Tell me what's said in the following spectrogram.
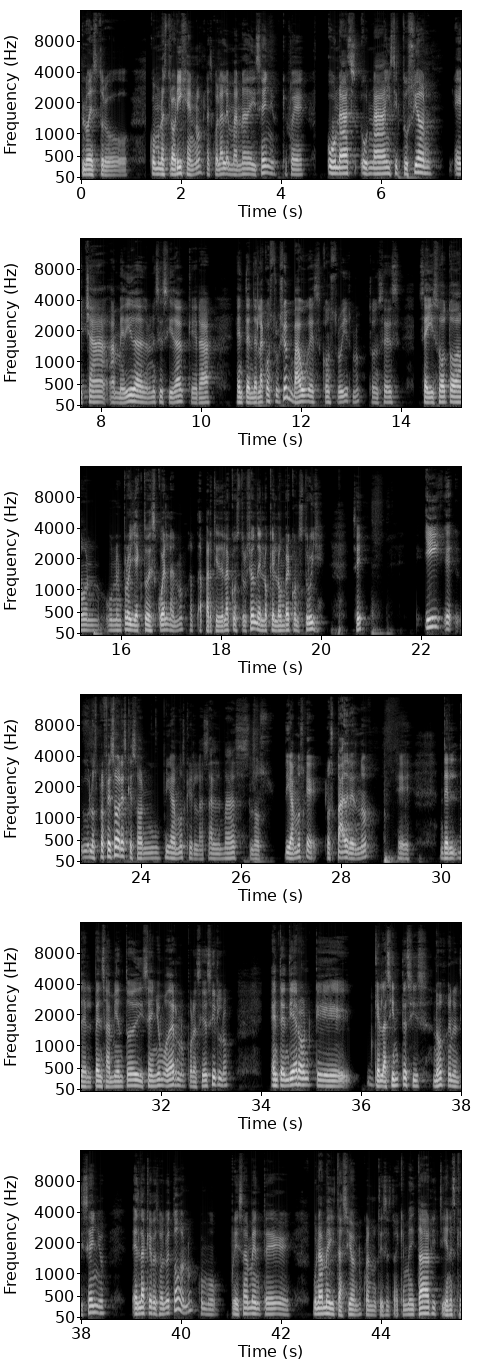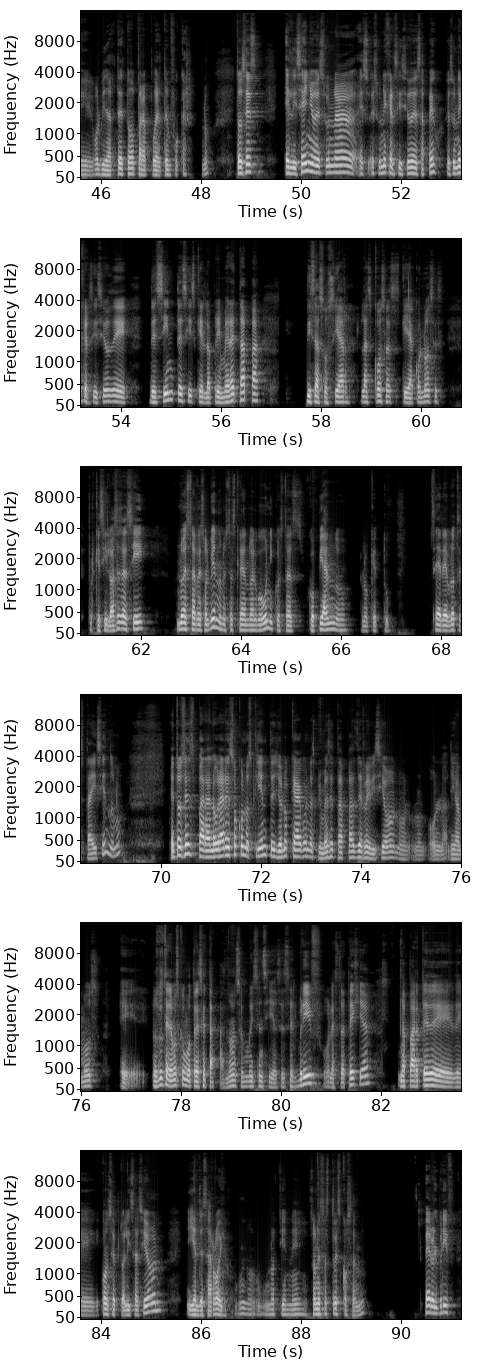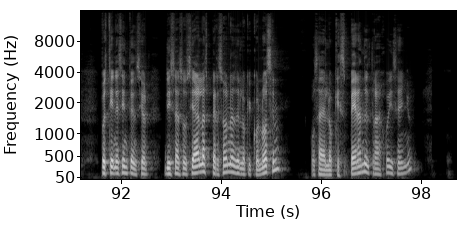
nuestro, como nuestro origen, ¿no? La escuela alemana de diseño, que fue una, una institución hecha a medida de una necesidad que era entender la construcción. Bau es construir, ¿no? Entonces se hizo todo un, un proyecto de escuela, ¿no? A, partir de la construcción, de lo que el hombre construye, ¿sí? Y eh, los profesores, que son, digamos que las almas, los, digamos que los padres, ¿no? Eh, del, del pensamiento de diseño moderno, por así decirlo, entendieron que, que la síntesis, ¿no? En el diseño es la que resuelve todo, ¿no? Como precisamente una meditación. Cuando te dices hay que meditar y tienes que olvidarte de todo para poderte enfocar, ¿no? Entonces, el diseño es una, es, es un ejercicio de desapego, es un ejercicio de, de síntesis que la primera etapa, disasociar las cosas que ya conoces, porque si lo haces así, no estás resolviendo, no estás creando algo único, estás copiando lo que tú cerebro te está diciendo, ¿no? Entonces, para lograr eso con los clientes, yo lo que hago en las primeras etapas de revisión o, digamos, eh, nosotros tenemos como tres etapas, ¿no? Son muy sencillas. Es el brief o la estrategia, la parte de, conceptualización y el desarrollo. Tiene, son esas tres cosas, ¿no? Pero el brief, pues tiene esa intención, disasociar a las personas de lo que conocen o sea, de lo que esperan del trabajo de diseño.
